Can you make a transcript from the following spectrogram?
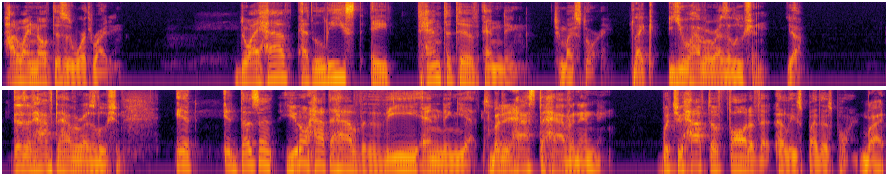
how do I know if this is worth writing? Do I have at least a tentative ending to my story? Like you have a resolution. Yeah. Does it have to have a resolution? It it doesn't you don't have to have the ending yet, But it has to have an ending. but you have to have thought of it at least by this point. Right.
